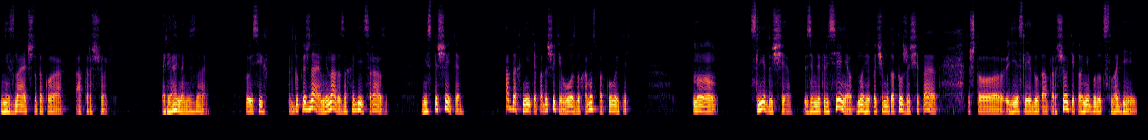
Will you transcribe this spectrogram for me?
не знают, что такое авторшоки. Реально не знают. То есть их предупреждаем, не надо заходить сразу. Не спешите. Отдохните, подышите воздухом, успокойтесь. Но следующее, землетрясения, вот многие почему-то тоже считают, что если идут авторшоки, то они будут слабее.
